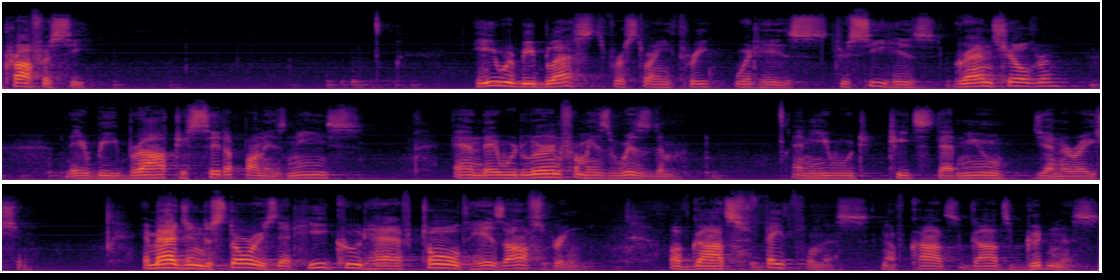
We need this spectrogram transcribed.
prophecy. He would be blessed, verse 23, with his to see his grandchildren. They would be brought to sit upon his knees, and they would learn from his wisdom, and he would teach that new generation. Imagine the stories that he could have told his offspring of God's faithfulness and of God's, God's goodness,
